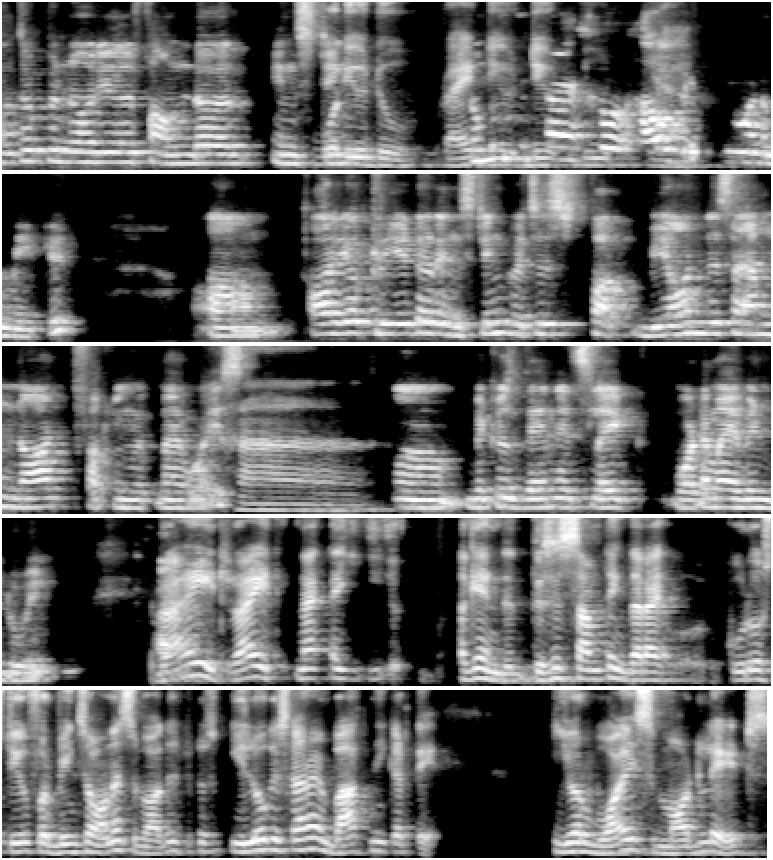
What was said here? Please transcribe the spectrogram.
entrepreneurial founder instinct What do you do, right? Do you do? you- do so how yeah. big do you want to make it um, or your creator instinct which is fuck beyond this i'm not fucking with my voice Ah. um, because then it's like what am i even doing right right Now, I- again th- this is something that i kudos to you for being so honest about this because ये लोग इस बारे में बात नहीं करते your voice modulates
